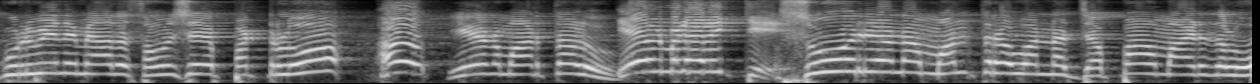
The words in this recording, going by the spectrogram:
ಗುರುವಿನ ಮ್ಯಾಲ ಸಂಶಯ ಪಟ್ಟಳು. ಹೌದ್. ಏನ್ ಮಾಡ್ತಾಳು? ಏನ್ ಮಾಡ್ಯಾರಿಕ್ಕಿ ಸೂರ್ಯನ ಮಂತ್ರವನ್ನ ಜಪ ಮಾಡಿದಳು.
